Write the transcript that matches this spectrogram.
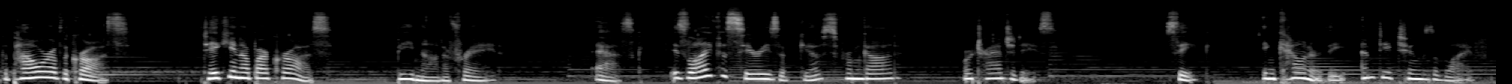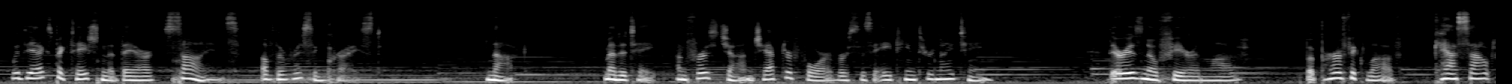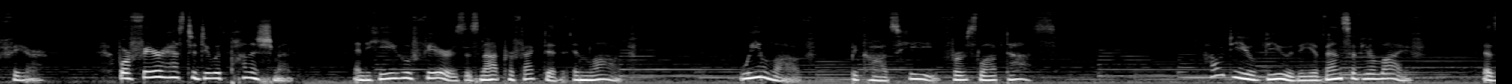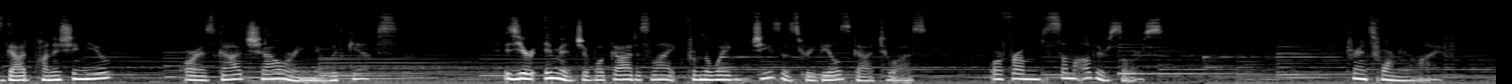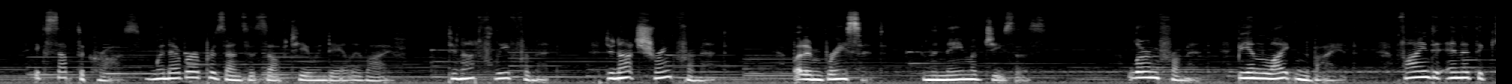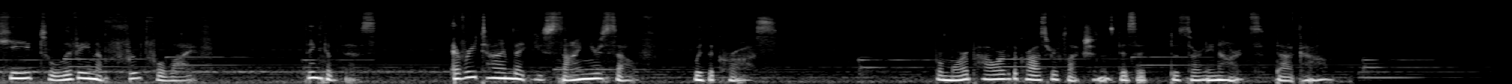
The power of the cross. Taking up our cross. Be not afraid. Ask Is life a series of gifts from God or tragedies? Seek. Encounter the empty tombs of life with the expectation that they are signs of the risen Christ. Knock. Meditate on 1 John chapter 4 verses 18 through 19. There is no fear in love, but perfect love casts out fear. For fear has to do with punishment, and he who fears is not perfected in love. We love because he first loved us. How do you view the events of your life? As God punishing you, or as God showering you with gifts? Is your image of what God is like from the way Jesus reveals God to us, or from some other source? Transform your life. Accept the cross whenever it presents itself to you in daily life. Do not flee from it. Do not shrink from it, but embrace it in the name of Jesus. Learn from it. Be enlightened by it. Find in it the key to living a fruitful life. Think of this every time that you sign yourself with the cross. For more Power of the Cross reflections, visit discerninghearts.com.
